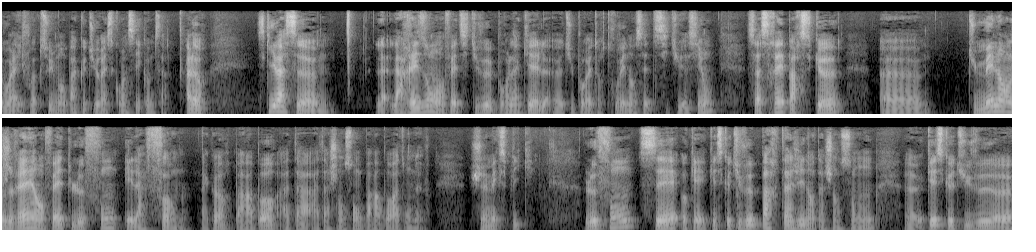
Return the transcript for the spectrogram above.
voilà, il faut absolument pas que tu restes coincé comme ça. Alors, ce qui va se, la, raison en fait si tu veux pour laquelle euh, tu pourrais te retrouver dans cette situation, ça serait parce que euh, tu mélangerais en fait le fond et la forme d'accord par rapport à ta, à ta chanson, par rapport à ton œuvre. Je m'explique. Le fond, c'est ok, qu'est-ce que tu veux partager dans ta chanson euh, Qu'est-ce que tu veux, euh,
